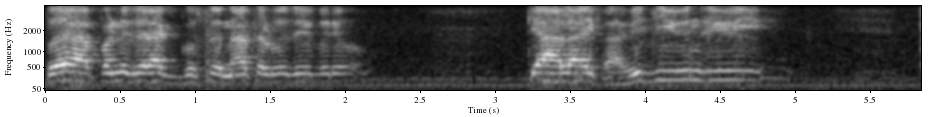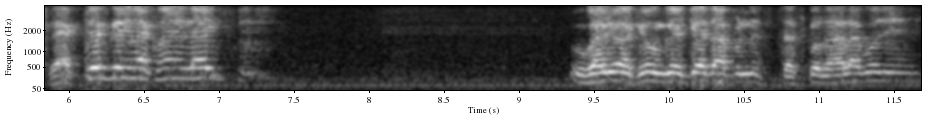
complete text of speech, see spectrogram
તો આપણને જરાક ગુસ્સો ના ચડવો જોઈએ બર્યો કે આ લાઈફ આવી જીવન જીવી. ફ્રેક્ચર કરી નાખવાની લાઈફ ઉઘાડી વાંખે ઊંઘે કે આપણને ચસ્કો ના લાગવો જોઈએ?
